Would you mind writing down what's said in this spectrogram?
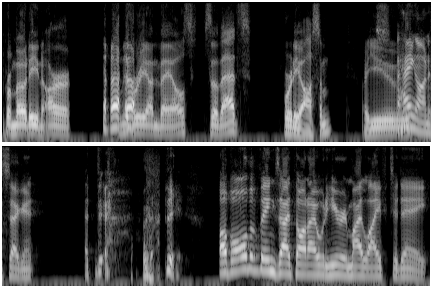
promoting our livery unveils. So that's pretty awesome. Are you? Hang on a second. of all the things I thought I would hear in my life today,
